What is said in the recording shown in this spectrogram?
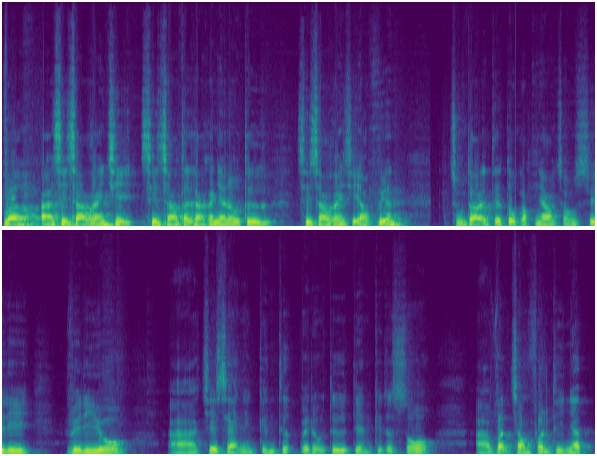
Vâng, à, xin chào các anh chị, xin chào tất cả các nhà đầu tư, xin chào các anh chị học viên. Chúng ta lại tiếp tục gặp nhau trong series video à, chia sẻ những kiến thức về đầu tư tiền kỹ thuật số. À, vẫn trong phần thứ nhất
